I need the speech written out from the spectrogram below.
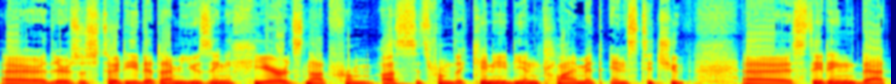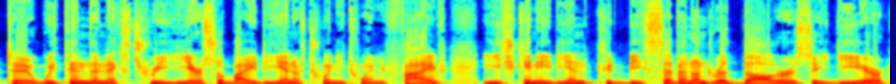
uh, there's a study that I'm using here. It's not from us, it's from the Canadian Climate Institute, uh, stating that uh, within the next three years, so by the end of 2025, each Canadian could be $700 a year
